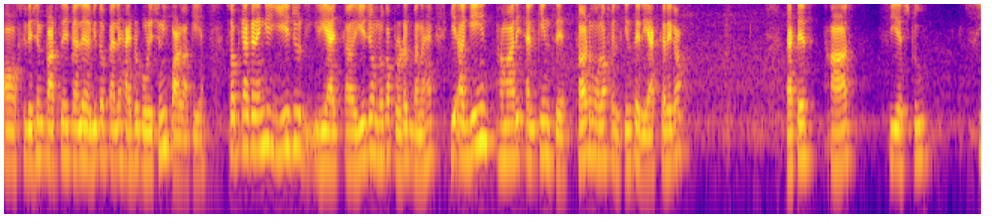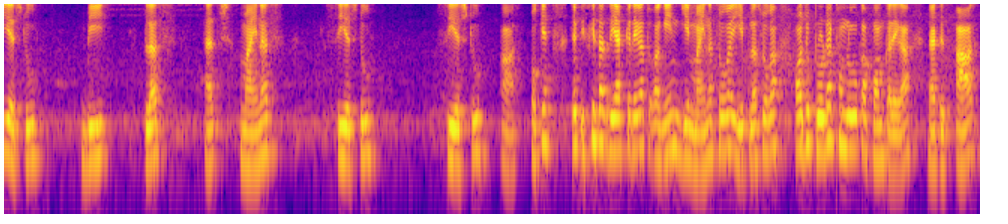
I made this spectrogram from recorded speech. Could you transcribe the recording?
और ऑक्सीडेशन पार्ट से पहले अभी तो पहले हाइड्रोबोरेशन ही पार्ट बाकी है। सो so, अब क्या करेंगे ये जो ये जो हम लोग का प्रोडक्ट बना है ये अगेन हमारे एल्किन से थर्ड मोल ऑफ़ एल्किन से रिएक्ट करेगा। That is R C S two C S two B plus H minus C S two C S two R okay जब इसके साथ रिएक्ट करेगा तो अगेन ये माइनस होगा, ये प्लस होगा और जो प्रोडक्ट हम लोगों का फॉर्म करेगा that is R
